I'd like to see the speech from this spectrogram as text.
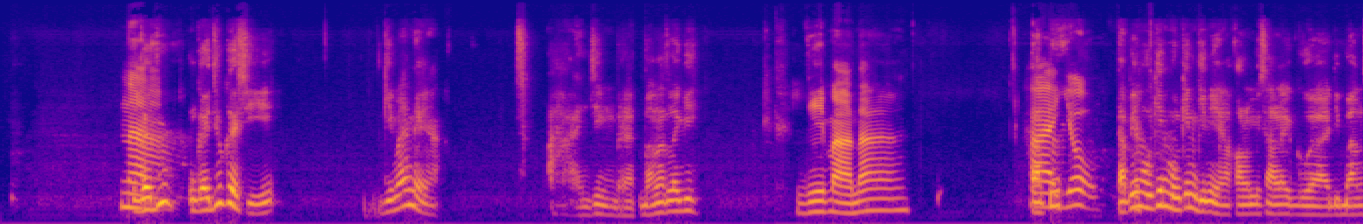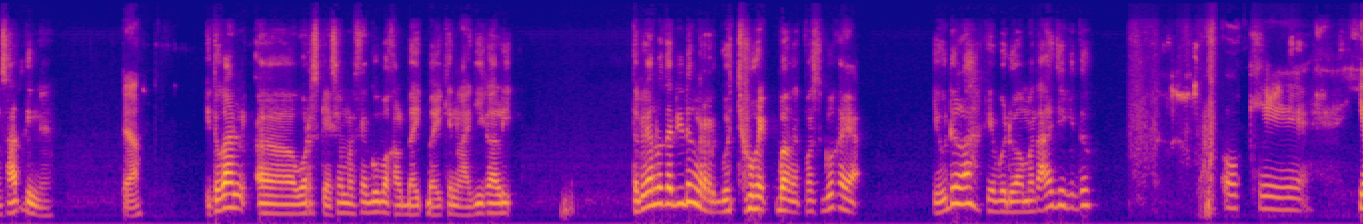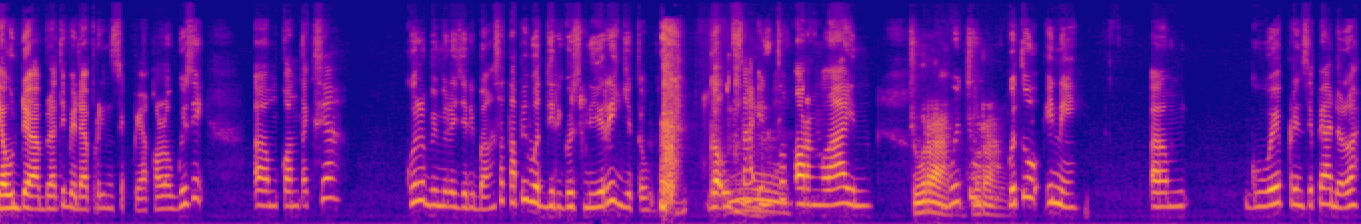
Nah, Enggak juga, enggak juga sih. Gimana ya? Ah, anjing berat banget lagi. Gimana? Tapi- hayo. Tapi mungkin mungkin gini ya, kalau misalnya gue dibangsatin ya. Ya. Itu kan eh, worst case-nya maksudnya gue bakal baik-baikin lagi kali. Tapi kan lu tadi denger gue cuek banget. Pas gue kayak ya udahlah kayak bodo amat aja gitu. Oke. Ya udah, berarti beda prinsip ya. Kalau gue sih em, konteksnya gue lebih milih jadi bangsa tapi buat diri gue sendiri gitu. Gak usah Hmm. input orang lain. Curang, gue tuh curang. gue tuh ini em, gue prinsipnya adalah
